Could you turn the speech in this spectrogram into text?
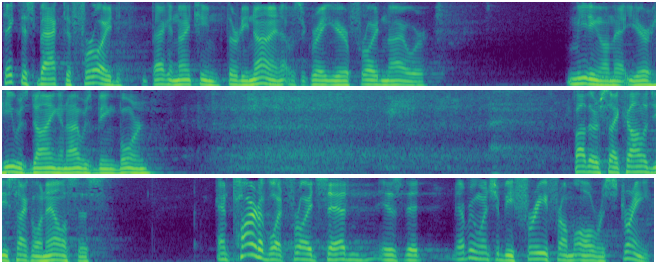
take this back to Freud back in 1939. That was a great year. Freud and I were meeting on that year. He was dying and I was being born. Father of psychology, psychoanalysis. And part of what Freud said is that everyone should be free from all restraint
